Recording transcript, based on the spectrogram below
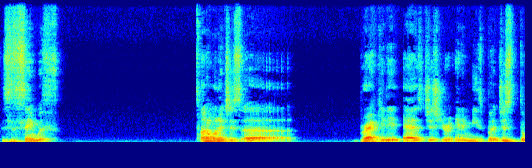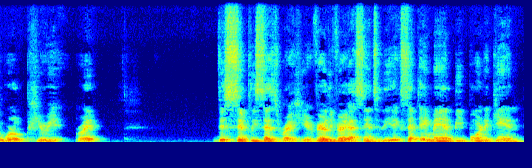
This is the same with, I don't want to just uh, bracket it as just your enemies, but just the world, period, right? This simply says right here, Verily, verily, I say unto thee, except a man be born again,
